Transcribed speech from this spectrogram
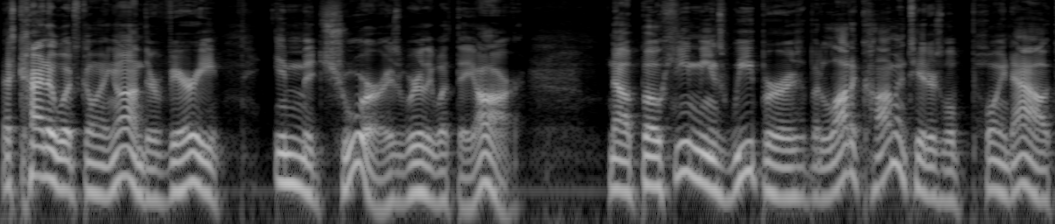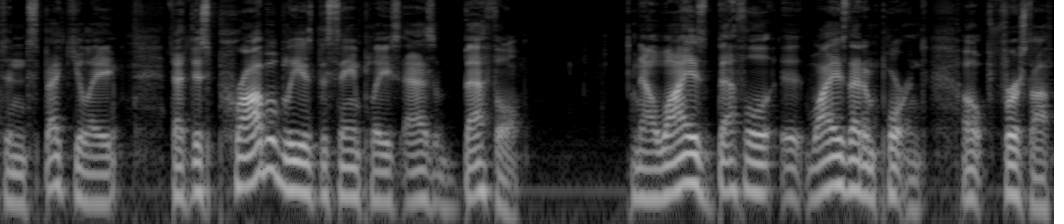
That's kind of what's going on. They're very immature, is really what they are. Now, Bochim means weepers, but a lot of commentators will point out and speculate that this probably is the same place as Bethel. Now, why is Bethel? Why is that important? Oh, first off,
